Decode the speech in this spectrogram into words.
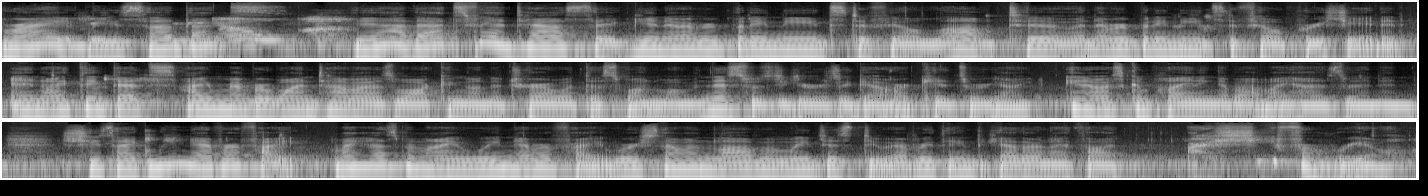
Right, Lisa. That's yeah, that's fantastic. You know, everybody needs to feel loved too, and everybody needs to feel appreciated. And I think that's. I remember one time I was walking on the trail with this one woman. This was years ago. Our kids were young. You know, I was complaining about my husband, and she's like, "We never fight. My husband and I, we never fight. We're so in love, and we just do everything together." And I thought, "Is she for real?"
